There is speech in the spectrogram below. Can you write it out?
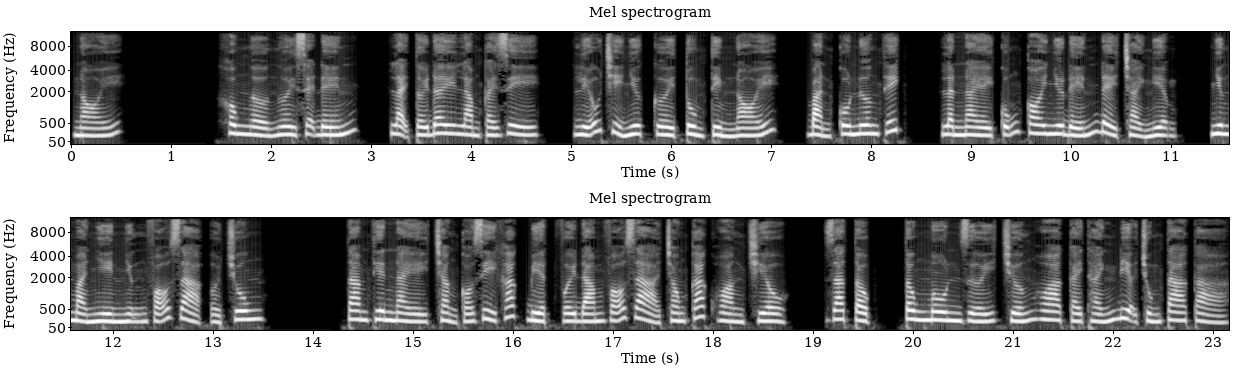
nói. Không ngờ ngươi sẽ đến, lại tới đây làm cái gì? Liễu chỉ như cười tùm tìm nói, bản cô nương thích, lần này cũng coi như đến để trải nghiệm, nhưng mà nhìn những võ giả ở chung. Tam thiên này chẳng có gì khác biệt với đám võ giả trong các hoàng triều, gia tộc, tông môn dưới chướng hoa cái thánh địa chúng ta cả.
